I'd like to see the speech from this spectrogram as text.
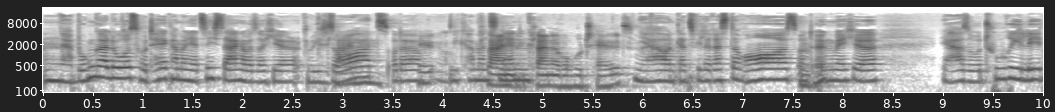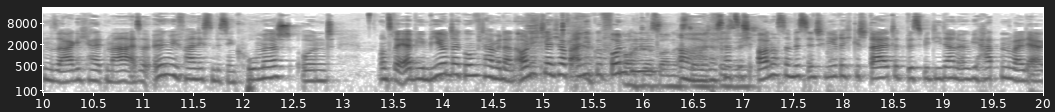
na, Bungalows, Hotel kann man jetzt nicht sagen, aber solche Resorts oder wie kann man es Klein, nennen? Kleinere Hotels. Ja, und ganz viele Restaurants und Mhm. irgendwelche, ja, so Touri-Läden, sage ich halt mal. Also irgendwie fand ich es ein bisschen komisch und unsere Airbnb-Unterkunft haben wir dann auch nicht gleich auf Anhieb gefunden. Oh, das war eine Story das hat sich. sich auch noch so ein bisschen schwierig gestaltet, bis wir die dann irgendwie hatten, weil der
